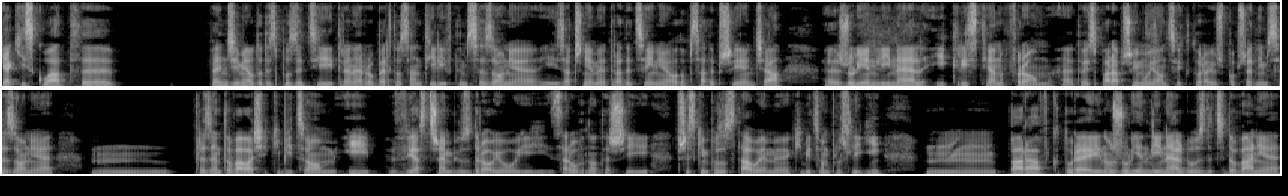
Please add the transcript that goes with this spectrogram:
jaki skład y, będzie miał do dyspozycji trener Roberto Santilli w tym sezonie? I zaczniemy tradycyjnie od obsady przyjęcia. Y, Julien Linel i Christian From. Y, To jest para przyjmujących, która już w poprzednim sezonie mm, prezentowała się kibicom i w Jastrzębiu Zdroju i zarówno też i wszystkim pozostałym y, kibicom Plus Ligi. Mm, Para, w której no, Julien Linel był zdecydowanie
